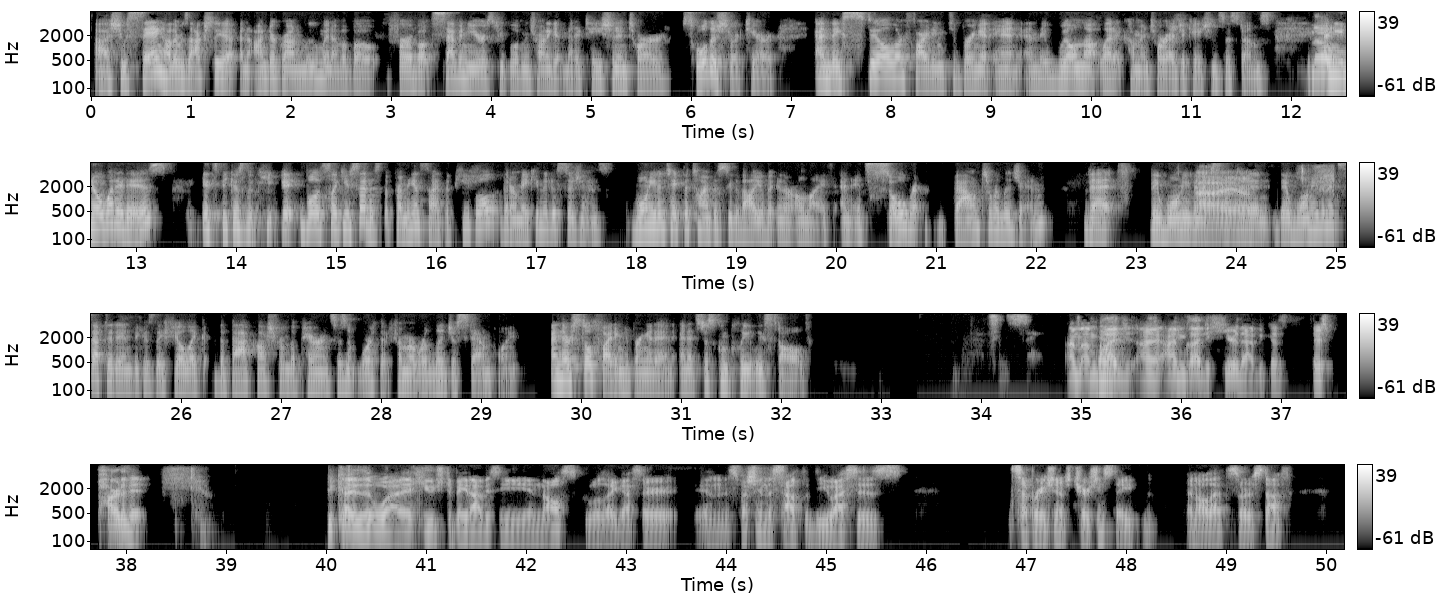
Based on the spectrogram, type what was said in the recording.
uh, she was saying how there was actually a, an underground movement of about for about seven years, people have been trying to get meditation into our school district here and they still are fighting to bring it in and they will not let it come into our education systems no. and you know what it is it's because the it, well it's like you said it's the, from the inside the people that are making the decisions won't even take the time to see the value of it in their own life and it's so re- bound to religion that they won't even accept uh, yeah. it in they won't even accept it in because they feel like the backlash from the parents isn't worth it from a religious standpoint and they're still fighting to bring it in and it's just completely stalled that's insane i'm, I'm yeah. glad I, i'm glad to hear that because there's part of it because what a huge debate obviously in all schools i guess or in especially in the south of the us is separation of church and state and all that sort of stuff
